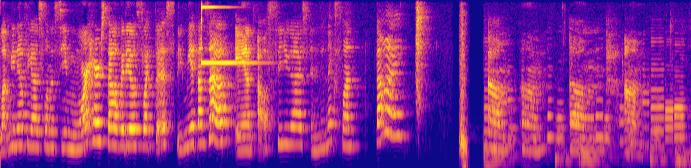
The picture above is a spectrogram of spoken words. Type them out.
let me know if you guys want to see more hairstyle videos like this. Leave me a thumbs up and I'll see you guys in the next one. Bye! Um, um, um, um...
